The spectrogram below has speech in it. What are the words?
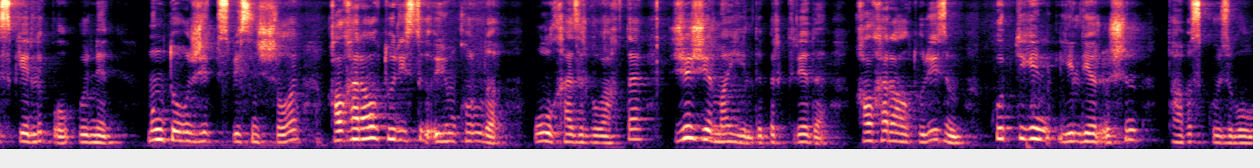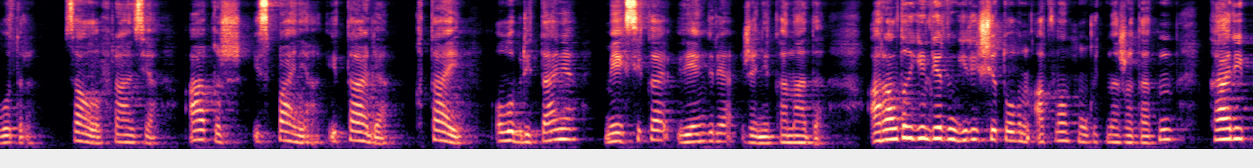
іскерлік болып бөлінеді. 1975 жылы халықаралық туристік ұйым құрылды. Ол қазіргі уақытта 120 елді біріктіреді. Халықаралық туризм көптеген елдер үшін табыс көзі болып отыр. Мысалы франция ақш испания италия қытай ұлыбритания мексика венгрия және канада. Аралдық елдердің ерекше тобын атлант мұхитына жататын кариб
